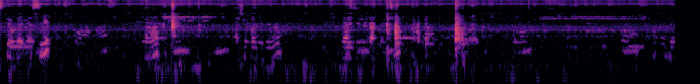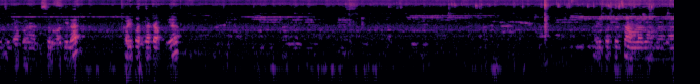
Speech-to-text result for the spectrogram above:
भाजूया. ठेवलेले ठेवलेली अशा पद्धतीनं रायजीनं टाकायचं. त्याच्यात आपण आधी सुरुवातीला कढीपत्ता टाकूया. कढीपत्ता चांगला घालणार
